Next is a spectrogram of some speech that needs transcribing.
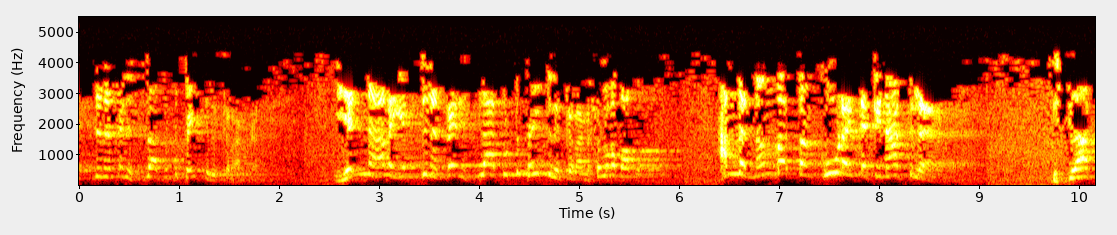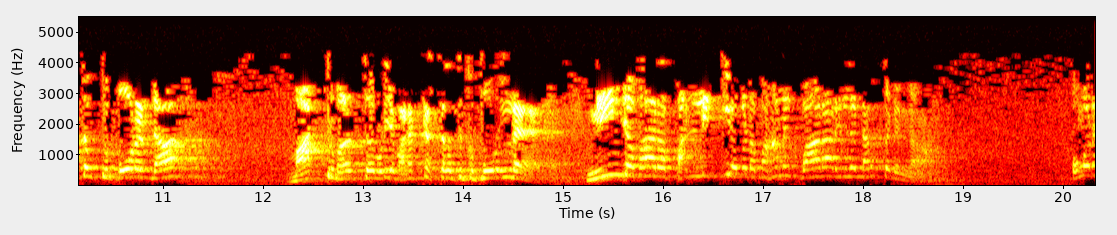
எத்தனை பேர் இஸ்லாத்துக்கு போயிட்டு இருக்கிறாங்க என்னால எத்தனை பேர் இஸ்லாத்துக்கு போயிட்டு இருக்கிறாங்க சொல்லுங்க பாப்போம். அந்த நம்பர் தான் கூட இன்றைக்கு நாட்டுல. இஸ்லாத்தை விட்டு போறேன்டா மாற்று மதத்தருடைய வணக்க ஸ்தலத்துக்கு போறல நீங்க வார பள்ளிக்கு உங்களோட மகனுக்கு வாரார் இல்லைன்னு அர்த்தம் என்ன உங்களோட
